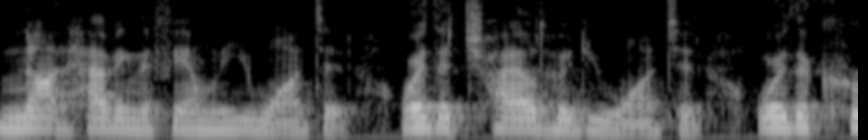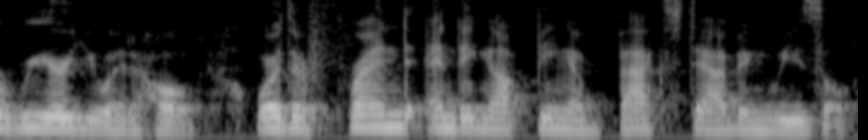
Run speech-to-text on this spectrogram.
not having the family you wanted, or the childhood you wanted, or the career you had hoped, or the friend ending up being a backstabbing weasel.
